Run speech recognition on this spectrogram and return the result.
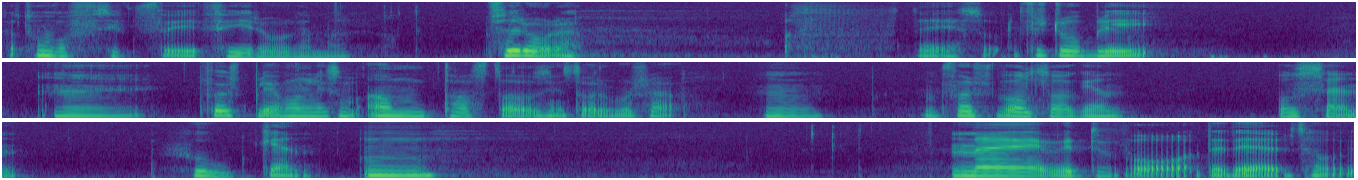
Så att hon var typ fy- fyra år gammal. Fyra år. Det är så... Förstå bli... Nej. Först blev hon liksom antastad av sin storebrorsa. Mm. Först våldtagen och sen huggen. Mm. Nej, vet du vad? Det där tar...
